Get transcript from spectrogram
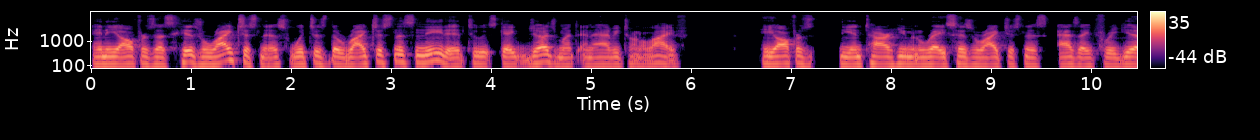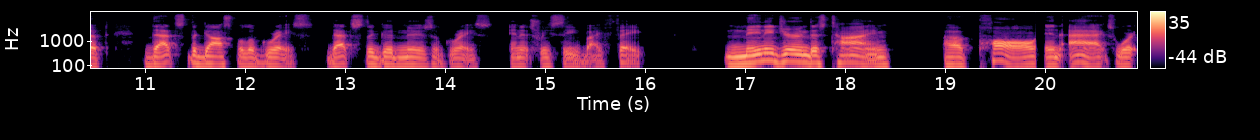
and he offers us his righteousness, which is the righteousness needed to escape judgment and have eternal life. He offers the entire human race his righteousness as a free gift. That's the gospel of grace. That's the good news of grace, and it's received by faith. Many during this time of Paul in Acts were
